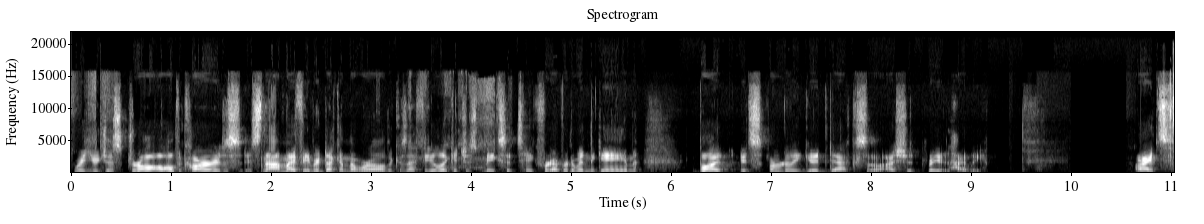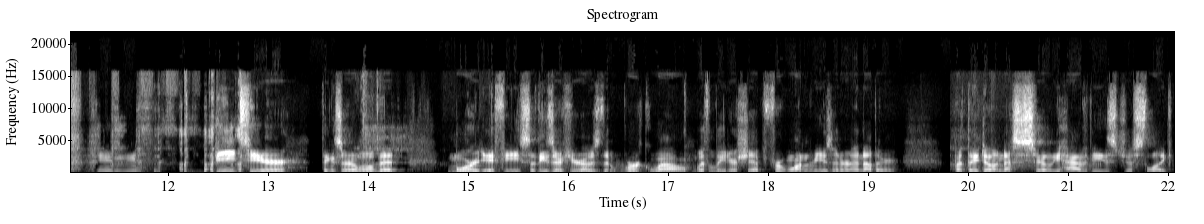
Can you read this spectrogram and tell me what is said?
where you just draw all the cards. It's not my favorite deck in the world because I feel like it just makes it take forever to win the game, but it's a really good deck, so I should rate it highly. All right, in B tier, things are a little bit more iffy. So these are heroes that work well with leadership for one reason or another but they don't necessarily have these just like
